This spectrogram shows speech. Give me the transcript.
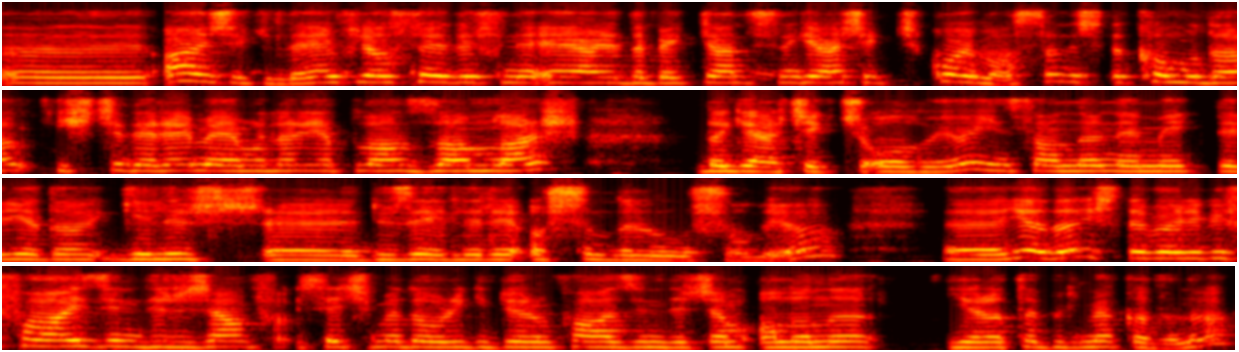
Ee, aynı şekilde enflasyon hedefini eğer ya da beklentisini gerçekçi koymazsan işte kamuda işçilere, memurlara yapılan zamlar da gerçekçi olmuyor. İnsanların emekleri ya da gelir e, düzeyleri aşındırılmış oluyor. E, ya da işte böyle bir faiz indireceğim, seçime doğru gidiyorum faiz indireceğim alanı yaratabilmek adına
